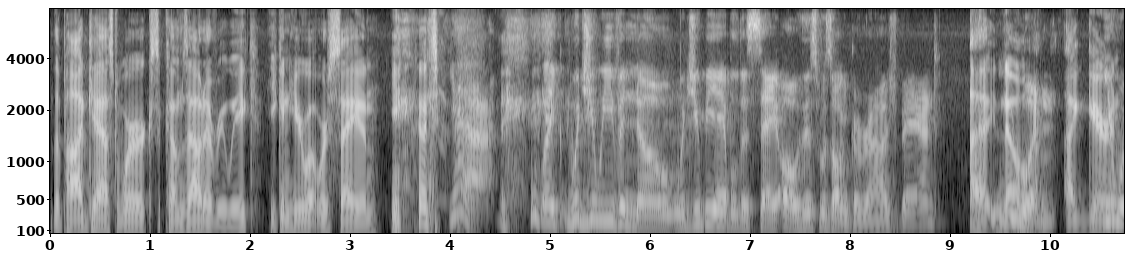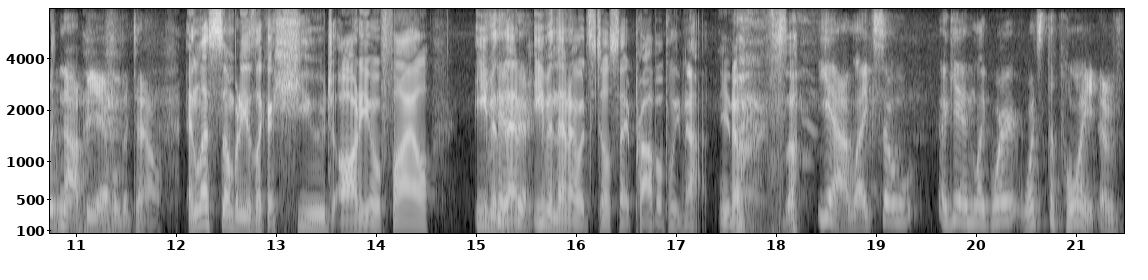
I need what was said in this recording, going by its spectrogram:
the podcast works. It comes out every week. You can hear what we're saying. Yeah. like, would you even know? Would you be able to say, oh, this was on GarageBand? I no, you wouldn't. I guarantee. You would not be able to tell. unless somebody is like a huge audiophile. Even then, even then, I would still say probably not. You know, so Yeah, like so again, like where what's the point of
